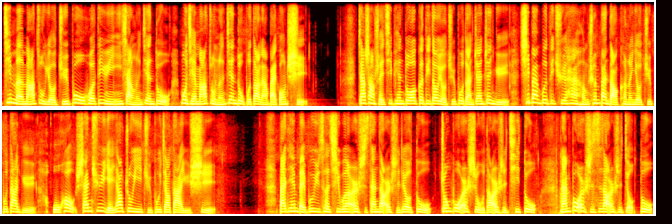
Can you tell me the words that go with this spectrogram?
金门、马祖有局部或低云影响能见度，目前马祖能见度不到两百公尺。加上水汽偏多，各地都有局部短暂阵雨。西半部地区和恒春半岛可能有局部大雨，午后山区也要注意局部较大雨势。白天北部预测气温二十三到二十六度，中部二十五到二十七度，南部二十四到二十九度，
